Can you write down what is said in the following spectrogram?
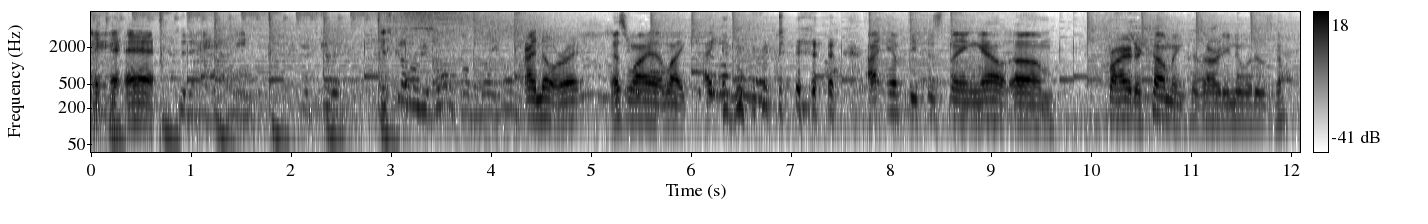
today. I mean, it's gonna, it's gonna revolt on the way home. I know, right? That's why I like I, I emptied this thing out um, prior to coming because I already knew what it was going.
